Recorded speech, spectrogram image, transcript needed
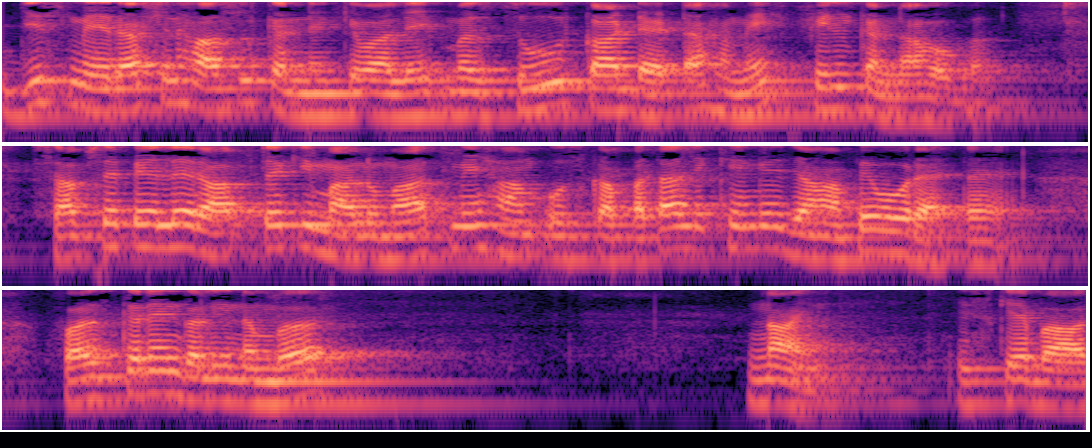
جس میں راشن حاصل کرنے کے والے مزدور کا ڈیٹا ہمیں فل کرنا ہوگا۔ سب سے پہلے رابطے کی معلومات میں ہم اس کا پتہ لکھیں گے جہاں پہ وہ رہتا ہے۔ فرض کریں گلی نمبر نائن۔ اس کے بعد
